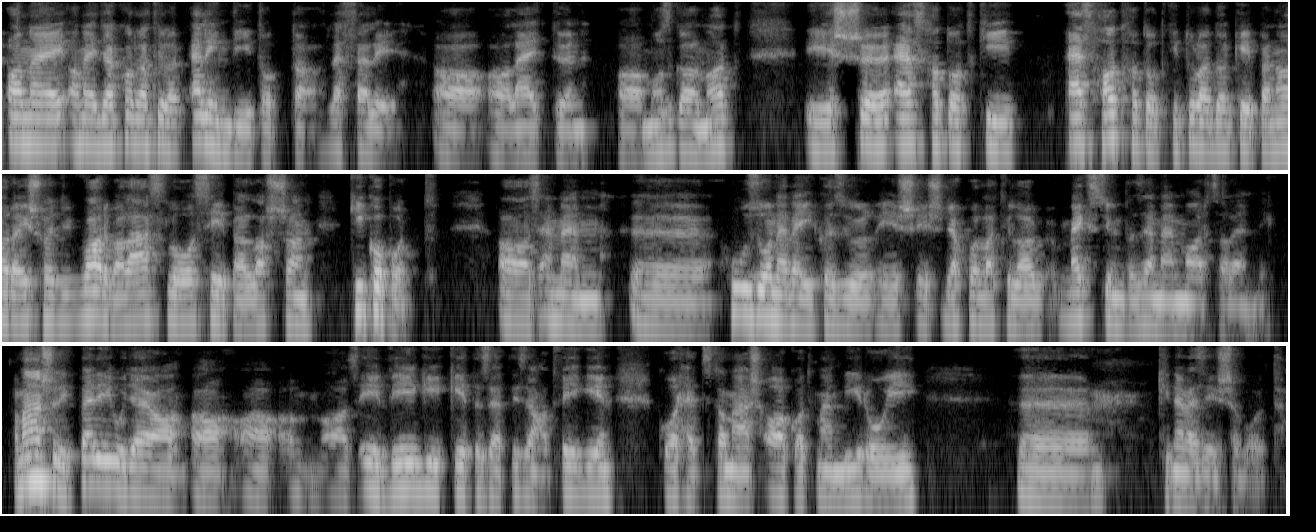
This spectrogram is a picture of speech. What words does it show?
amely, amely gyakorlatilag elindította lefelé a, a lejtőn a mozgalmat, és ez hatott ki ez hathatott ki tulajdonképpen arra is, hogy Varga László szépen lassan kikopott az MM húzónevei közül, és, és gyakorlatilag megszűnt az MM marca lenni. A második pedig ugye a, a, a, az év végi, 2016 végén Korhetsz Tamás alkotmánybírói ö, kinevezése volt.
